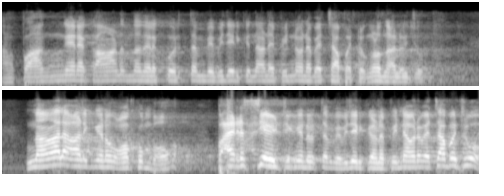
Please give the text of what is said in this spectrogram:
അപ്പൊ അങ്ങനെ കാണുന്ന നിലയ്ക്ക് ഒരുത്തം വ്യഭിചരിക്കുന്നതാണ് പിന്നോനെ വെച്ചാൽ പറ്റും. നിങ്ങളൊന്ന് ആലോചിച്ചു നാലാളിങ്ങനെ നോക്കുമ്പോ പരസ്യമായിട്ട് ഇങ്ങനെ ഒരുത്തം വ്യഭിചരിക്കുകയാണ്. പിന്നെ അവനെ വെച്ചാൽ പറ്റുമോ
